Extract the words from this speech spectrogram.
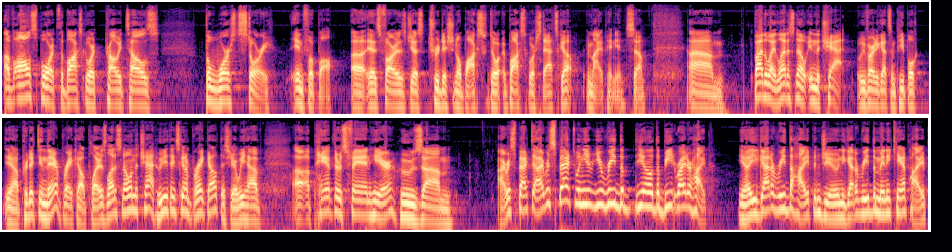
of all sports, the box score probably tells the worst story in football uh, as far as just traditional box, box score stats go, in my opinion. So, um, by the way, let us know in the chat. We've already got some people you know, predicting their breakout players. Let us know in the chat. Who do you think is going to break out this year? We have uh, a Panthers fan here who's um, I respect I respect when you, you read the you know the beat writer hype. You know, you got to read the hype in June. You got to read the minicamp hype.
